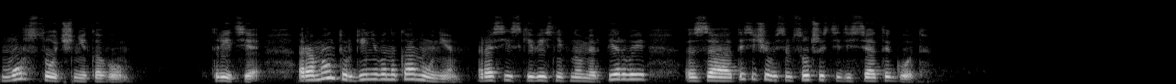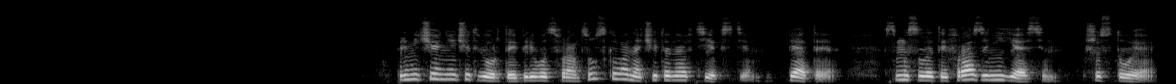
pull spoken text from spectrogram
Морсочникову. Третье. Роман Тургенева накануне. Российский вестник номер первый за 1860 год. Примечание четвертое. Перевод с французского, начитанное в тексте. Пятое. Смысл этой фразы не ясен. Шестое.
